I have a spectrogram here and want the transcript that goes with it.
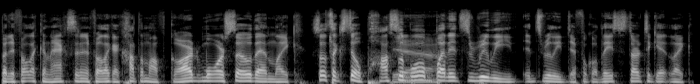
but it felt like an accident. It felt like I caught them off guard more so than like so it's like still possible, Yeah. but it's really it's really difficult. They start to get like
